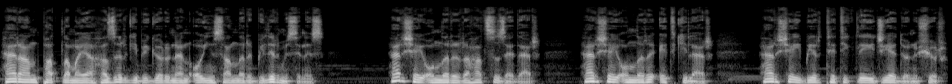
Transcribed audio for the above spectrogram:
Her an patlamaya hazır gibi görünen o insanları bilir misiniz? Her şey onları rahatsız eder. Her şey onları etkiler. Her şey bir tetikleyiciye dönüşür.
